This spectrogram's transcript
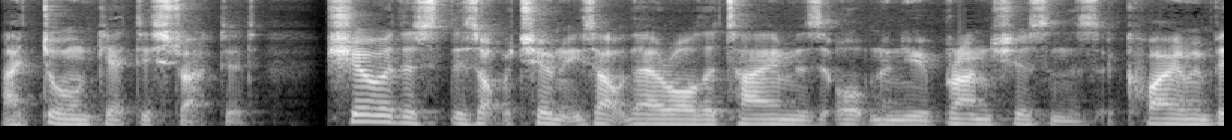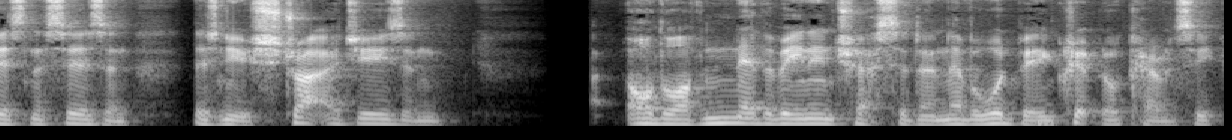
I don't get distracted. Sure, there's there's opportunities out there all the time. There's opening new branches, and there's acquiring businesses, and there's new strategies. And although I've never been interested and never would be in cryptocurrency,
